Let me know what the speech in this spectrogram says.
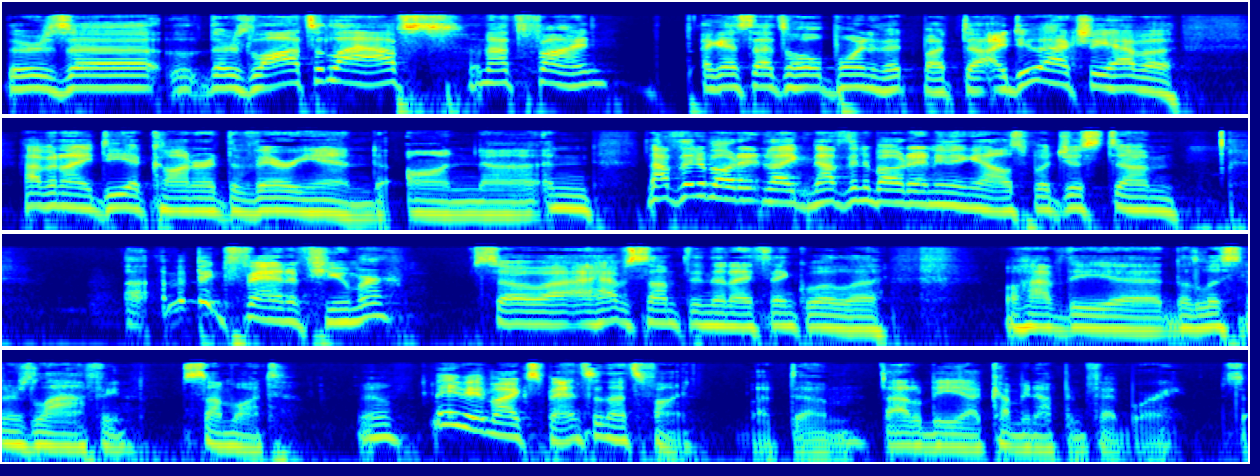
There's uh there's lots of laughs, and that's fine. I guess that's the whole point of it. But uh, I do actually have a have an idea, Connor, at the very end on uh, and nothing about it, like nothing about anything else, but just um, uh, I'm a big fan of humor, so I have something that I think will will have the the listeners laughing somewhat. Know, maybe at my expense, and that's fine. But um, that'll be uh, coming up in February. So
